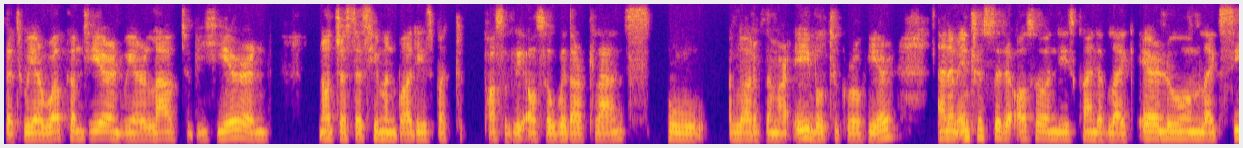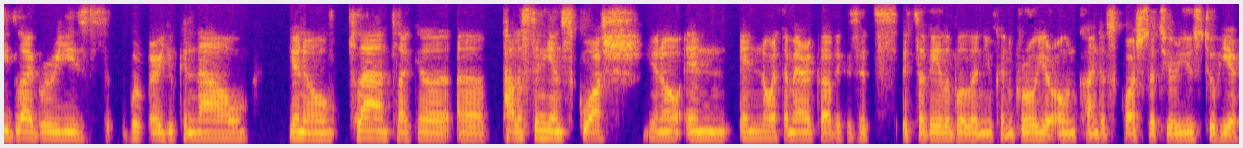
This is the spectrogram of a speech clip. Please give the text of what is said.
that we are welcomed here and we are allowed to be here and not just as human bodies, but possibly also with our plants who a lot of them are able to grow here. And I'm interested also in these kind of like heirloom, like seed libraries where you can now you know, plant like a, a, Palestinian squash, you know, in, in North America because it's, it's available and you can grow your own kind of squash that you're used to here.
